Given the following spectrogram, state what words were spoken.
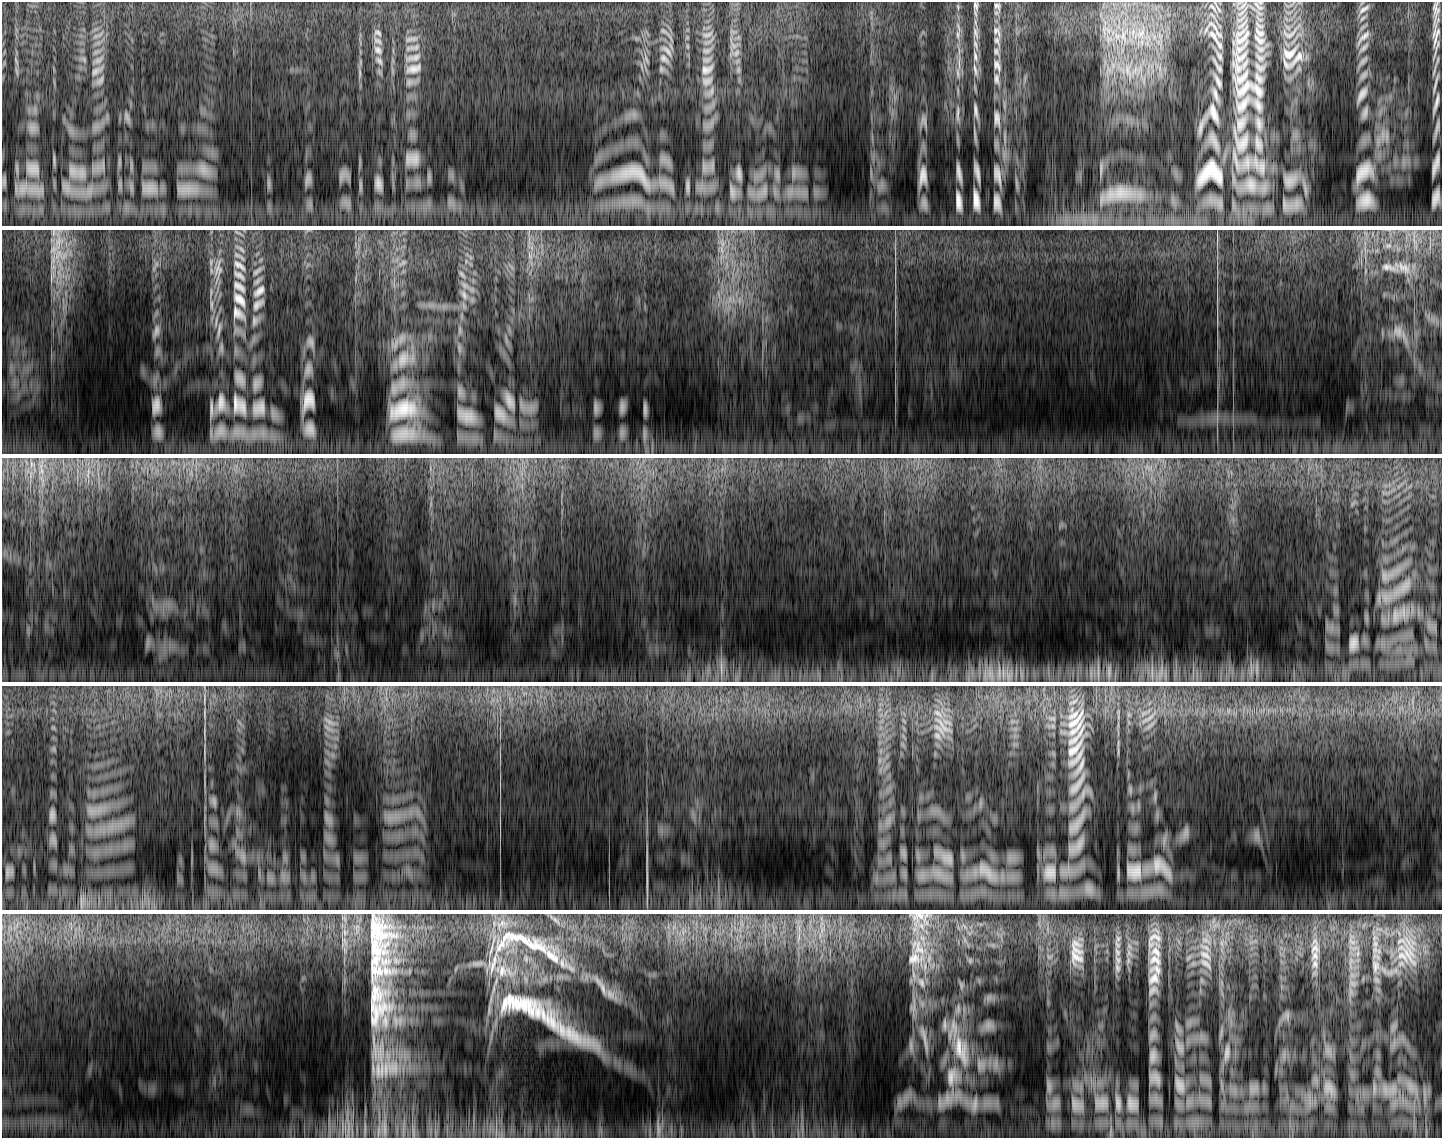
ยจะนอนสักหน่อยน้ำก็มาโดนตัวอุ๊ยอุ๊อุ๊ตะเกียกตะกายลุกขึ้น โอ้ยแม่กินน้ำเปียกหนูหมดเลยดูอุ๊ยโอ้ยขาหลังชี้ฮึบฮึบจะลุกได้ไหมนี่โอ้โอ้ก็ยังชั่วเลย ดีนะคะ สวัสดีทุกทุกท่านนะคะอยู่กับช่องพลายสิริมงคลพลายโคค่ะอาบน้ำให้ทั้งแม่ทั้งลูกเลยเอิญน้ำไปโดนลูก ไม่น่าช่วยเลย สัง เกตดูจะอยู่ใต้ท้องแม่ตลอดเลยนะคะนี่ไม่ออกห่างจากแม่เลย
